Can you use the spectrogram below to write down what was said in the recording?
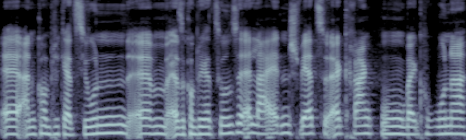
äh, an Komplikationen, ähm, also Komplikationen zu erleiden, schwer zu erkranken bei Corona.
